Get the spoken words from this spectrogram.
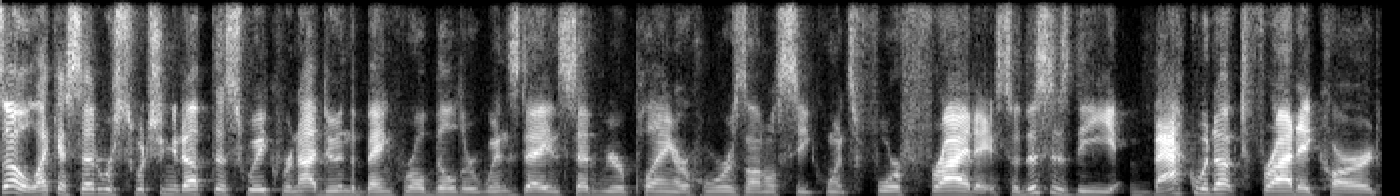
So, like I said, we're switching it up this week. We're not doing the Bankroll Builder Wednesday. Instead, we are playing our horizontal sequence for Friday. So, this is the Backwaduct Friday card.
